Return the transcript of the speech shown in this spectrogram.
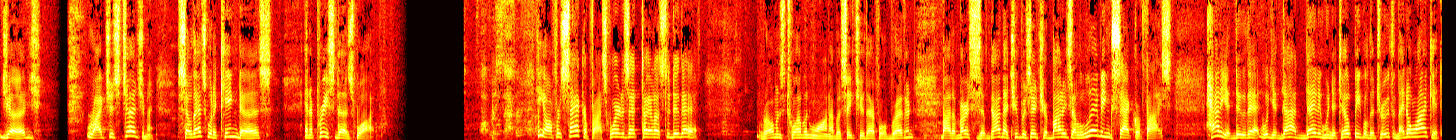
Judge, righteous judgment. So that's what a king does. And a priest does what? Offers sacrifice. He offers sacrifice. Where does that tell us to do that? Romans 12 and 1. I beseech you, therefore, brethren, by the mercies of God, that you present your bodies a living sacrifice. How do you do that? Well, you die daily when you tell people the truth and they don't like it,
